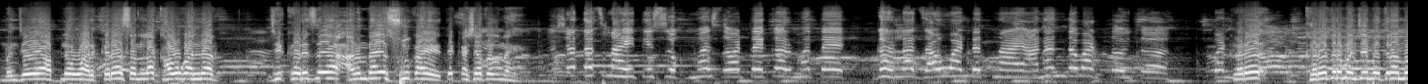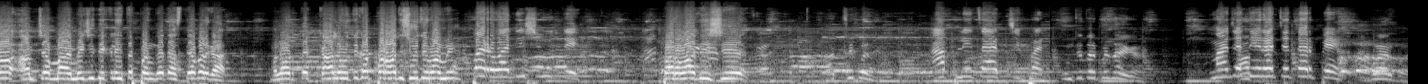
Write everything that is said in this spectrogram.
म्हणजे आपल्या वारकऱ्या सणला खाऊ घालण्यात जे खरेच आनंद आहे सुख आहे ते कशातच नाही. कशातच नाही ते सुख. मस्त वाटतंय करमतय घरला जाऊ वाटत नाही आनंद वाटतो इथं. पण खरं खरं तर म्हणजे मित्रांनो आमच्या मामीची देखील इथं पंगत असते बरं का. मला वाटतं काल होती का? परवा दिवशी होती मामी. परवा दिवशी होते. परवा दिवशी. आजची पण? आपलीच आजची पण. तुमच्या तर्फेच आहे का? माझ्या दिराच्या तर्फे. बर बर.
